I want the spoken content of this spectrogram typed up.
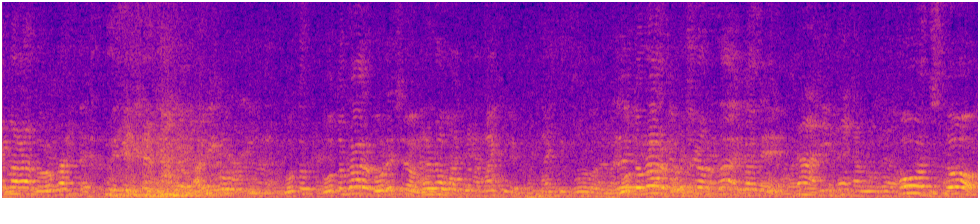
마지막 하나 넘어가야 돼. 아 니, 모 토, 모토가 모르시나 봐. 모토가 모르시나 봐. 이거 네. 코치도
